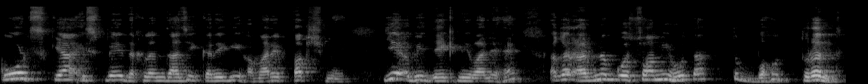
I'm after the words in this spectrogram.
कोर्ट्स क्या इसमें दखलंदाजी करेगी हमारे पक्ष में? ये अभी देखने वाले हैं। अगर अर्नब गोस्वामी होता तो बहुत तुरंत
